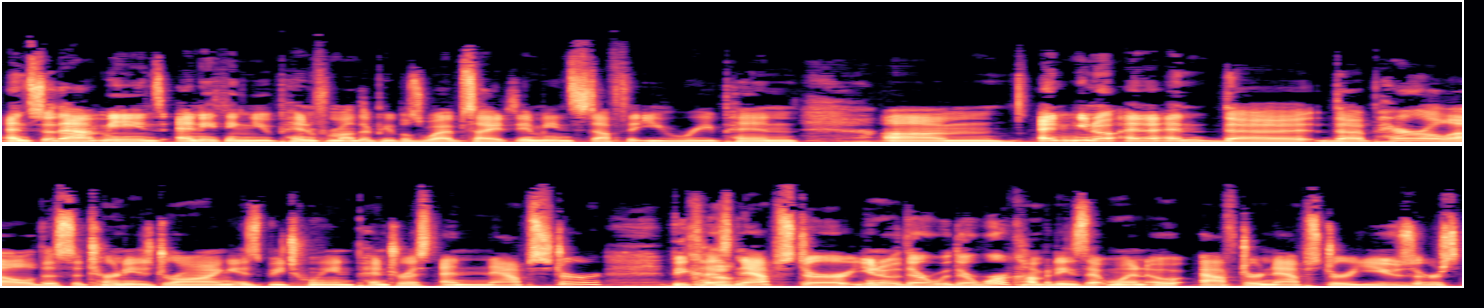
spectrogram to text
And so that means anything you pin from other people's websites. It means stuff that you repin. Um, and you know, and, and the, the parallel this attorney is drawing is between Pinterest and Napster because oh. Napster, you know, there, there were companies that went after Napster users.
